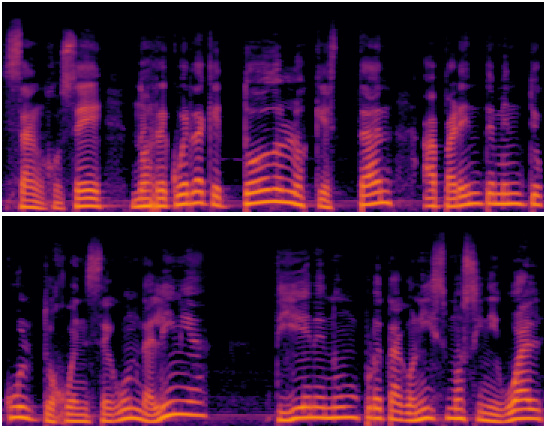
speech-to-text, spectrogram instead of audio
San José nos recuerda que todos los que están aparentemente ocultos o en segunda línea tienen un protagonismo sin igual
